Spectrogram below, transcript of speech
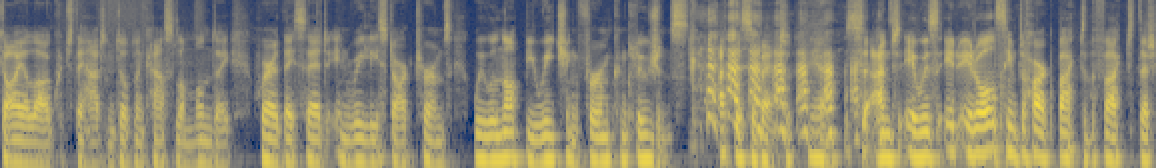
dialogue which they had in Dublin Castle on Monday, where they said in really stark terms, "We will not be reaching firm conclusions at this event." yeah. So, and it was it, it all seemed to hark back to the fact that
